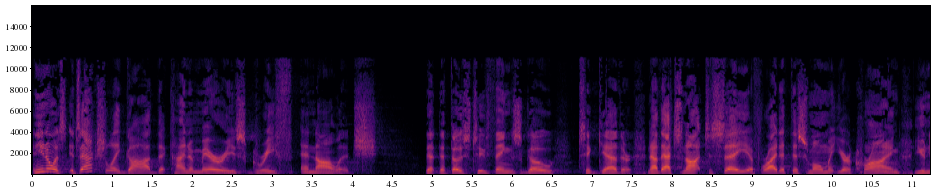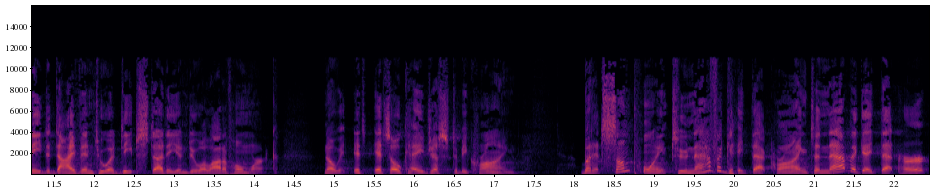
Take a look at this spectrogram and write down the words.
And you know, it's, it's actually God that kind of marries grief and knowledge, that, that those two things go together. Now, that's not to say if right at this moment you're crying, you need to dive into a deep study and do a lot of homework. No, it, it's okay just to be crying. But at some point, to navigate that crying, to navigate that hurt,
